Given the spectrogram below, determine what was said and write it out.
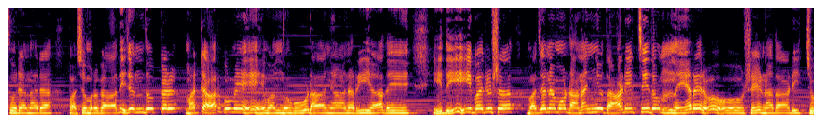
സുരനര പശുമൃഗാദി ജന്തുക്കൾ മറ്റാർക്കുമേ വന്നുകൂടാ ഞാനറിയാതെ. ഇതീ പരുഷ വചനമോടണഞ്ഞു താടിച്ചിതും നേരെ രോഷേണ താടിച്ചു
